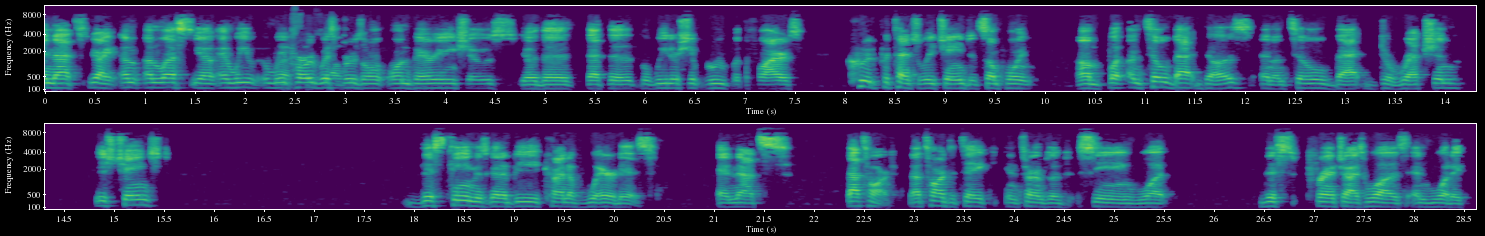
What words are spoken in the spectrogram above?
And that's right, un, unless you know, and we and we've heard whispers on, on varying shows, you know, the that the, the leadership group with the Flyers could potentially change at some point. Um, but until that does, and until that direction is changed, this team is going to be kind of where it is, and that's that's hard. That's hard to take in terms of seeing what this franchise was and what it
